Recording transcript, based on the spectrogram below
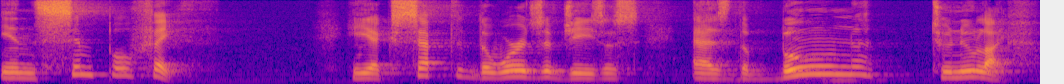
in simple faith, he accepted the words of Jesus as the boon to new life.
